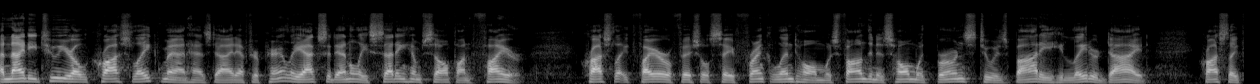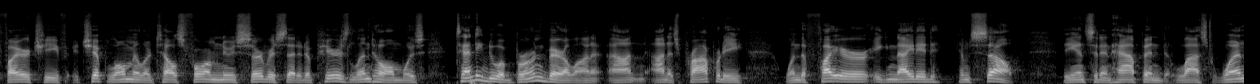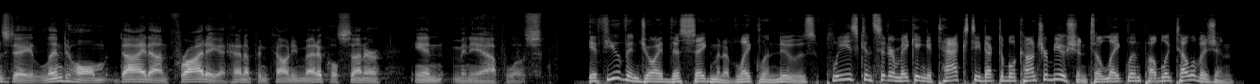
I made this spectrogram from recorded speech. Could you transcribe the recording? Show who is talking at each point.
Speaker 1: A 92-year-old Cross Lake man has died after apparently accidentally setting himself on fire. Cross Lake fire officials say Frank Lindholm was found in his home with burns to his body. He later died. Cross Lake Fire Chief Chip Lohmiller tells Forum News Service that it appears Lindholm was tending to a burn barrel on, it, on, on his property when the fire ignited himself. The incident happened last Wednesday. Lindholm died on Friday at Hennepin County Medical Center in Minneapolis.
Speaker 2: If you've enjoyed this segment of Lakeland News, please consider making a tax-deductible contribution to Lakeland Public Television.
